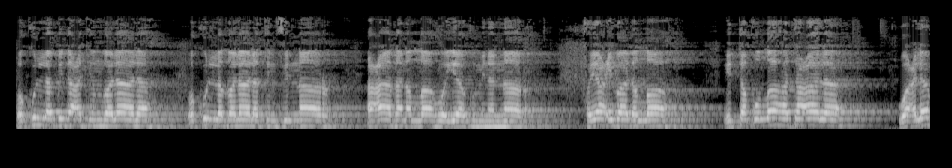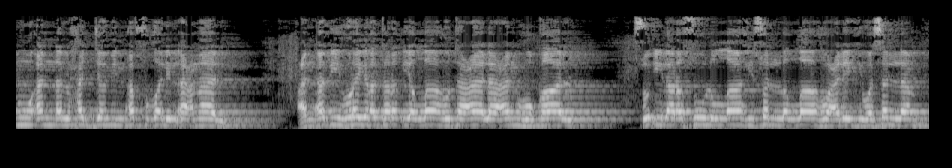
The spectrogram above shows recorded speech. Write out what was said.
وكل بدعة ضلالة وكل ضلالة في النار. أعاذنا الله وإياكم من النار. فيا عباد الله اتقوا الله تعالى واعلموا أن الحج من أفضل الأعمال. عن أبي هريرة رضي الله تعالى عنه قال سئل رسول الله صلى الله عليه وسلم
